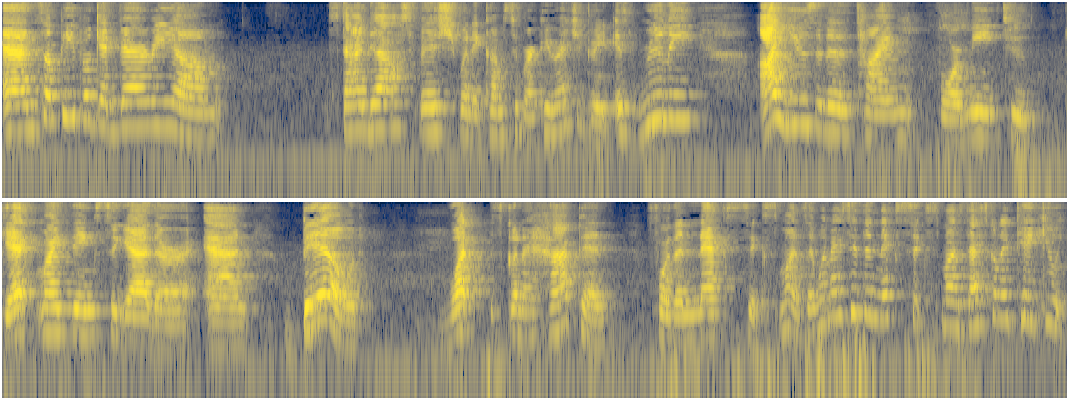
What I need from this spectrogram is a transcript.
And some people get very um, standoffish when it comes to Mercury retrograde. It's really, I use it as a time for me to get my things together and build what is going to happen for the next six months. And when I say the next six months, that's going to take you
